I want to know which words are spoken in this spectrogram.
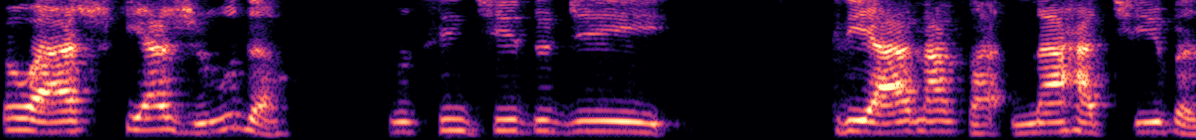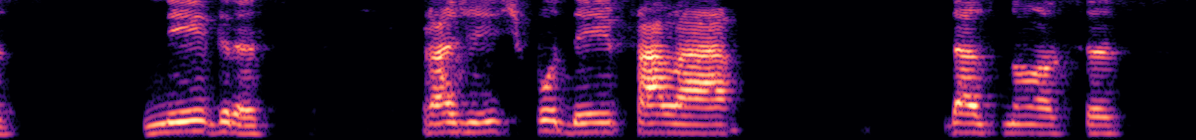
Eu acho que ajuda no sentido de criar nas narrativas negras para a gente poder falar das nossas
